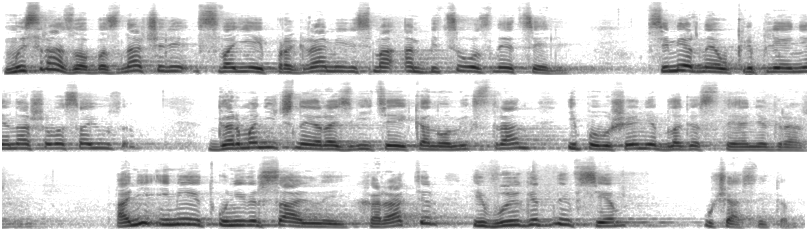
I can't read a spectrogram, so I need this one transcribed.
Мы сразу обозначили в своей программе весьма амбициозные цели. Всемирное укрепление нашего союза, гармоничное развитие экономик стран и повышение благосостояния граждан. Они имеют универсальный характер и выгодны всем участникам –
